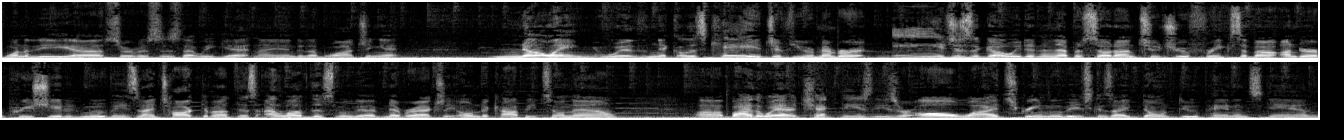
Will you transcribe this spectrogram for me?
one of the uh, services that we get, and I ended up watching it. Knowing with Nicolas Cage. If you remember, ages ago we did an episode on Two True Freaks about underappreciated movies, and I talked about this. I love this movie. I've never actually owned a copy till now. Uh, by the way, I checked these. These are all widescreen movies because I don't do pan and scan.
